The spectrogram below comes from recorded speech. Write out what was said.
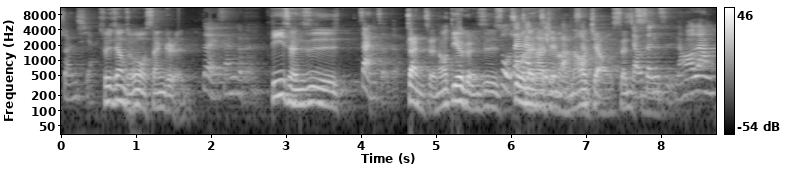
转起来。所以这样总共有三个人。对，三个人。第一层是站着的，站着，然后第二个人是坐在他肩膀，然后脚伸脚伸直，然后让。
